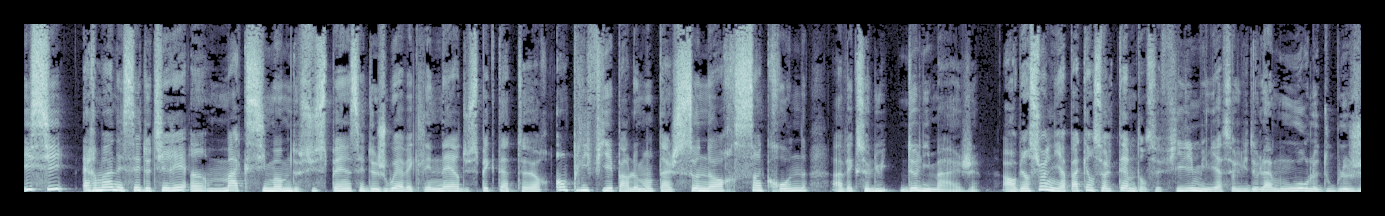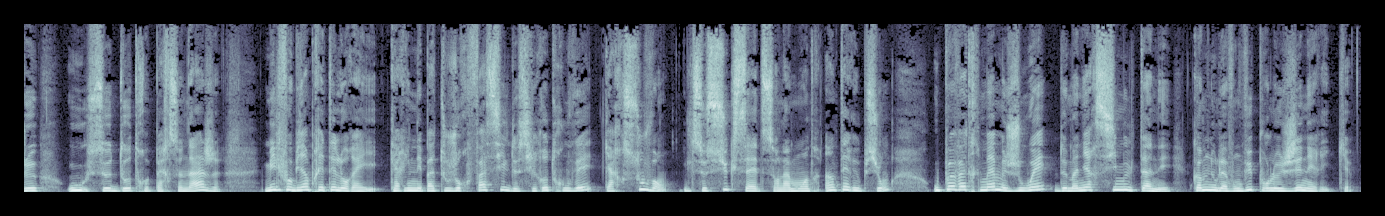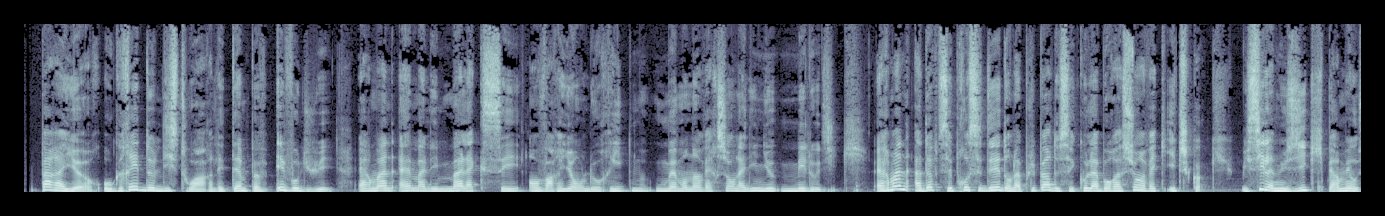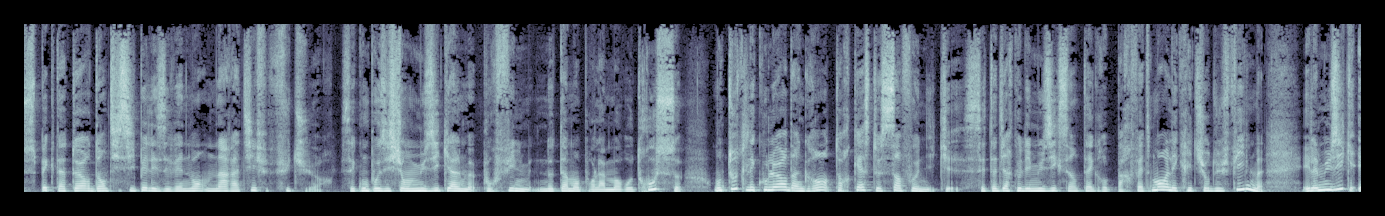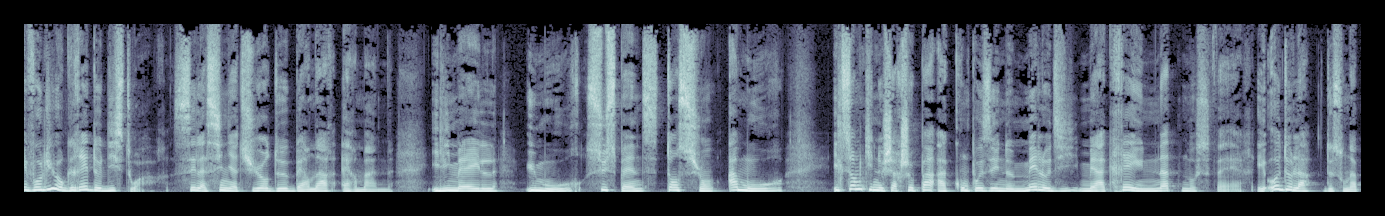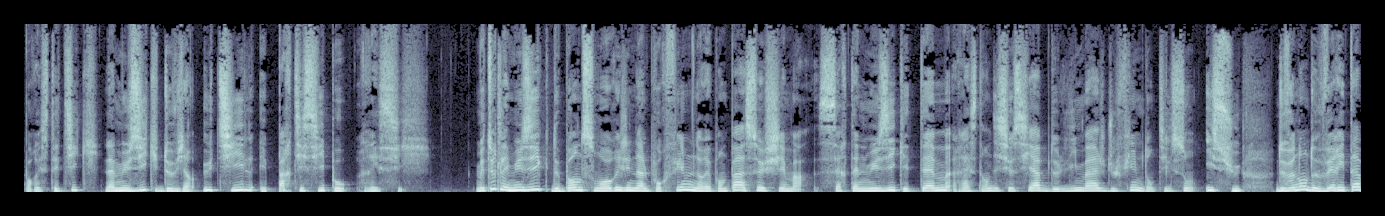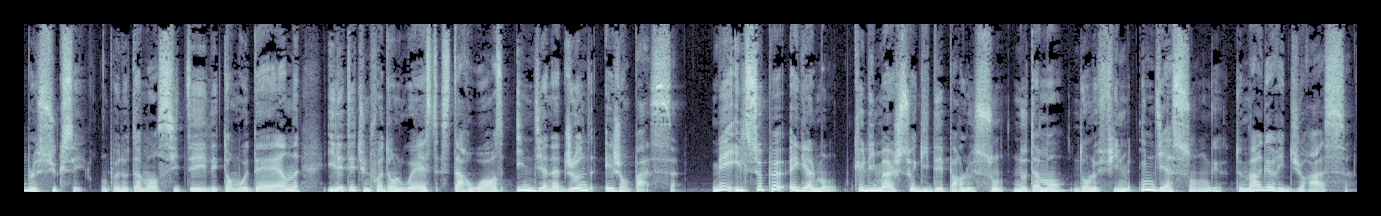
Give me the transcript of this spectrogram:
Ici, Herman essaie de tirer un maximum de suspense et de jouer avec les nerfs du spectateur, amplifiés par le montage sonore synchrone avec celui de l'image. Alors bien sûr, il n'y a pas qu'un seul thème dans ce film, il y a celui de l'amour, le double jeu ou ceux d'autres personnages, mais il faut bien prêter l'oreille, car il n'est pas toujours facile de s'y retrouver, car souvent ils se succèdent sans la moindre interruption, ou peuvent être même joués de manière simultanée, comme nous l'avons vu pour le générique. Par ailleurs, au gré de l'histoire, les thèmes peuvent évoluer. Herman aime à les malaxer en variant le rythme ou même en inversant la ligne mélodique. Herman adopte ces procédés dans la plupart de ses collaborations avec Hitchcock. Ici, la musique permet au spectateur d'anticiper les événements narratifs futurs. Ses compositions musicales pour films, notamment pour La mort aux trousses, ont toutes les couleurs d'un grand orchestre symphonique. C'est-à-dire que les musiques s'intègrent parfaitement à l'écriture du film et la musique évolue au gré de l'histoire. C'est la signature de Bernard Herrmann. Il y mêle humour, suspense, tension, amour. Il semble qu'il ne cherche pas à composer une mélodie, mais à créer une atmosphère. Et au-delà de son apport esthétique, la musique devient utile et participe au récit. Mais toutes les musiques de bande son originales pour film ne répondent pas à ce schéma. Certaines musiques et thèmes restent indissociables de l'image du film dont ils sont issus, devenant de véritables succès. On peut notamment citer les temps modernes, Il était une fois dans l'Ouest, Star Wars, Indiana Jones et j'en passe. Mais il se peut également que l'image soit guidée par le son, notamment dans le film India Song de Marguerite Duras,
